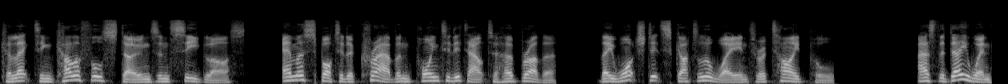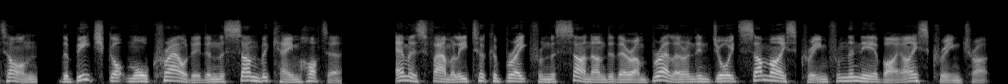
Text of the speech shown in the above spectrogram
collecting colorful stones and sea glass. Emma spotted a crab and pointed it out to her brother. They watched it scuttle away into a tide pool. As the day went on, the beach got more crowded and the sun became hotter. Emma's family took a break from the sun under their umbrella and enjoyed some ice cream from the nearby ice cream truck.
